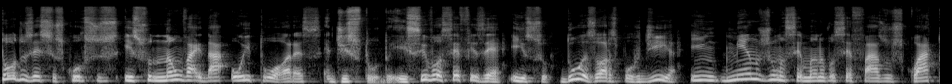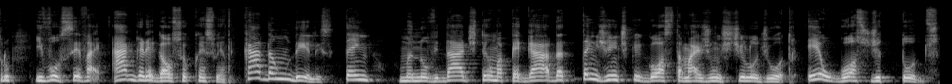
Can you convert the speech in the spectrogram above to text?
todos esses cursos, isso não vai dar oito horas de estudo. E se você fizer isso duas horas por dia, em menos de uma semana você faz os quatro e você vai agregar o seu conhecimento. Cada um deles tem uma novidade, tem uma pegada, tem gente que gosta mais de um estilo ou de outro. Eu gosto de todos.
